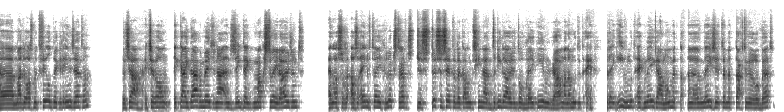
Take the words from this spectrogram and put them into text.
Uh, maar dat was met veel dikker inzetten. Dus ja, ik zeg wel, ik kijk daar een beetje naar. En dus ik denk max 2000. En als er, als er één of twee gelukstreffertjes tussen zitten, dan kan het misschien naar 3000 of break-even gaan. Maar dan moet het echt, break-even moet echt meegaan hoor, met, uh, meezitten met 80 euro bed.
